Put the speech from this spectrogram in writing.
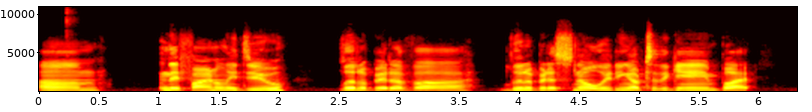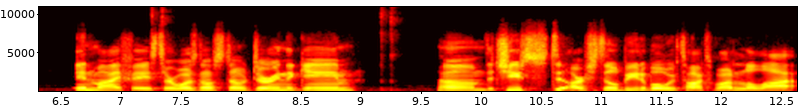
Um, and they finally do. A little bit of uh, little bit of snow leading up to the game, but in my face, there was no snow during the game. Um, the Chiefs st- are still beatable. We've talked about it a lot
